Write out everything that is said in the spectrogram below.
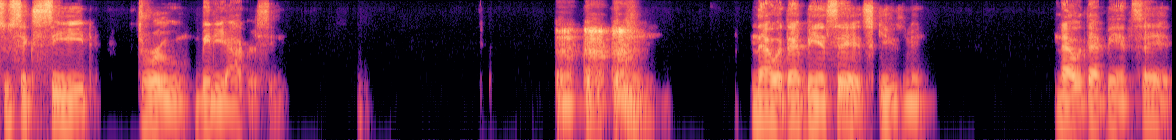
to succeed through mediocrity. now, with that being said, excuse me. Now, with that being said,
